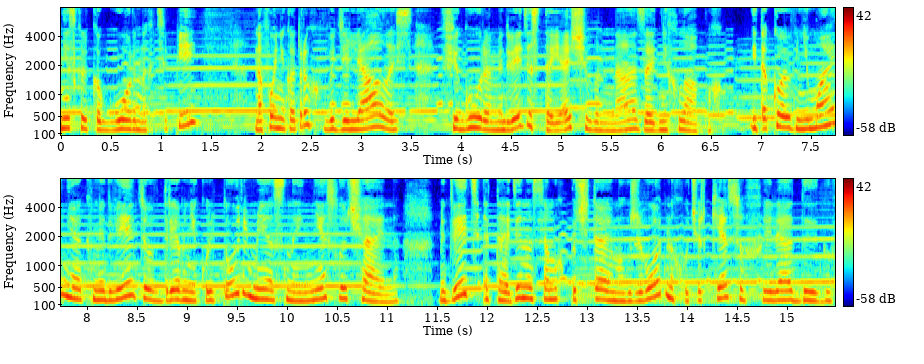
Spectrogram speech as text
несколько горных цепей, на фоне которых выделялась фигура медведя, стоящего на задних лапах. И такое внимание к медведю в древней культуре местной не случайно. Медведь – это один из самых почитаемых животных у черкесов или адыгов.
